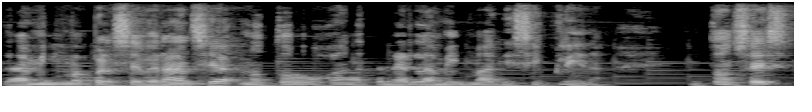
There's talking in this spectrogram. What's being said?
la misma perseverancia, no todos van a tener la misma disciplina. Entonces,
